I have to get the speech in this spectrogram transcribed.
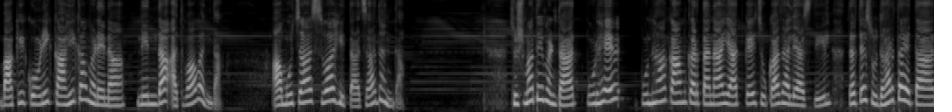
बाकी कोणी काही का म्हणेना निंदा अथवा वंदा. आमूचा स्वहिताचा धंदा. सुषमा ते म्हणतात पुढे पुन्हा काम करताना यात काही चुका झाल्या असतील तर ते सुधारता येतात.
